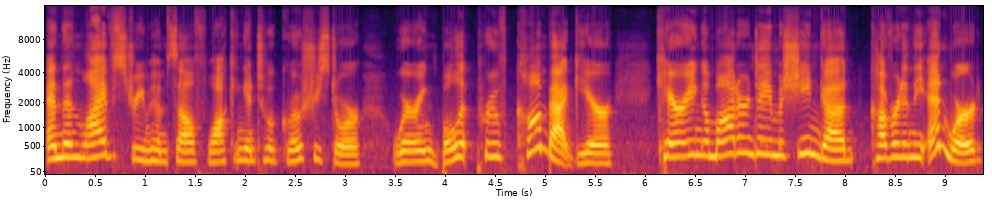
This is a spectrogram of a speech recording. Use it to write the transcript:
and then live stream himself walking into a grocery store wearing bulletproof combat gear, carrying a modern day machine gun covered in the N word,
